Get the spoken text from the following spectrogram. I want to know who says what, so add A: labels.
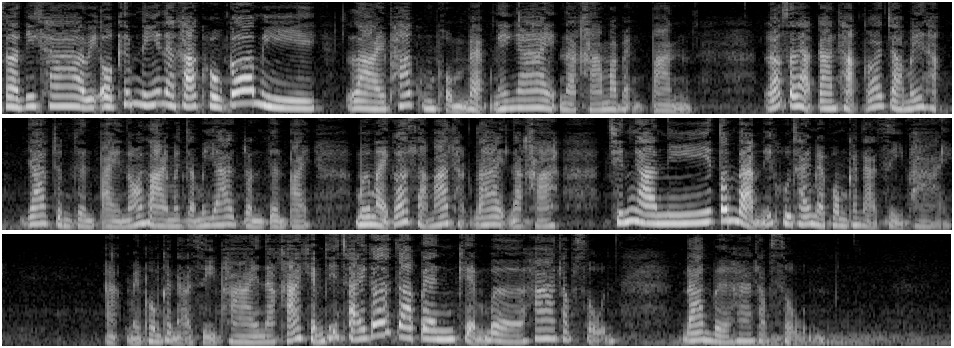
A: สวัสดีค่ะวิดีโอคลิปนี้นะคะ ครูก็มีลายผ้าคลุมผมแบบง่าย ๆนะคะ มาแบ่งปัน ลักษณะการถักก็จะไม่ถักยากจนเกินไปเนาะลายมันจะไม่ยากจนเกินไป มือใหม่ก็สามารถถักได้นะคะ ชิ้นงานนี้ต้นแบบนี้ครูใช้ไหมพรมขนาดสี่พายอะไหมพรมขนาดสี่พายนะคะ เข็มที่ใช้ก็จะเป็นเข็มเบอร์ห้าทับศูนย์ด้านเบอร์ห้าทับศูนย์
